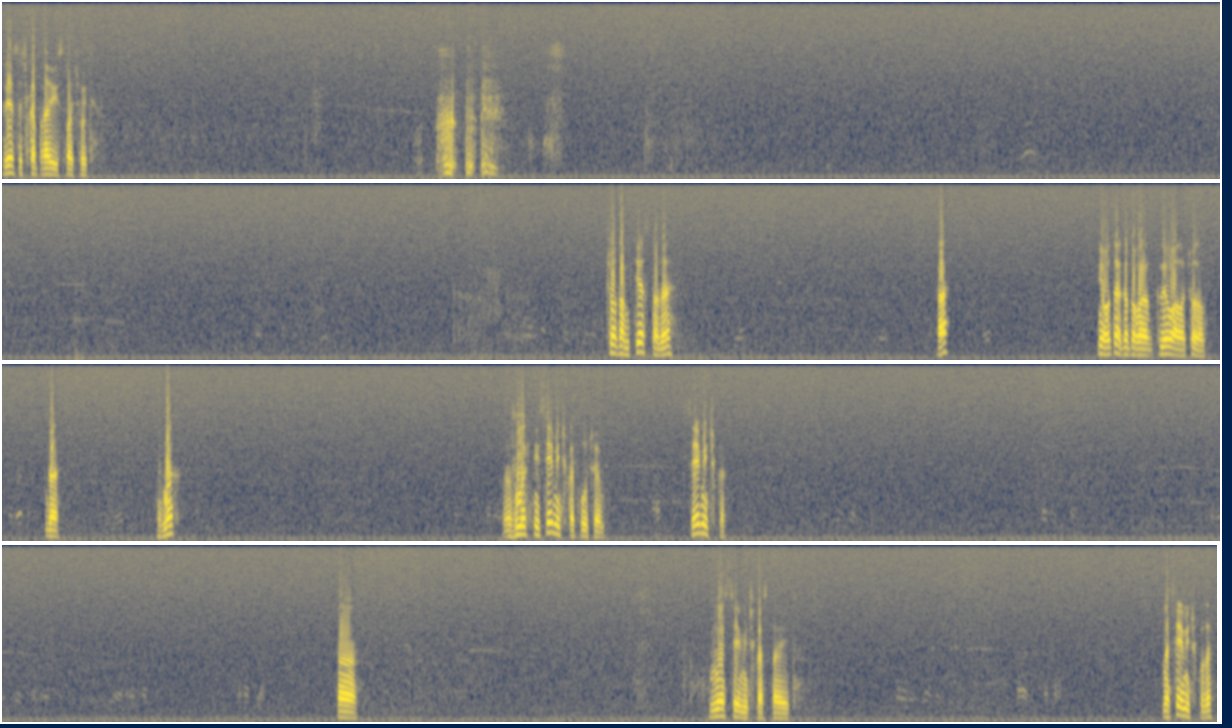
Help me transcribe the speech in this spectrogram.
Лесочка провисла чуть. Что там, тесто, да? А? Не, вот эта, которая клевала, что там? Да. Жмых? Жмых не семечко случаем? Семечко? Семечка стоит. На семечку, да?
